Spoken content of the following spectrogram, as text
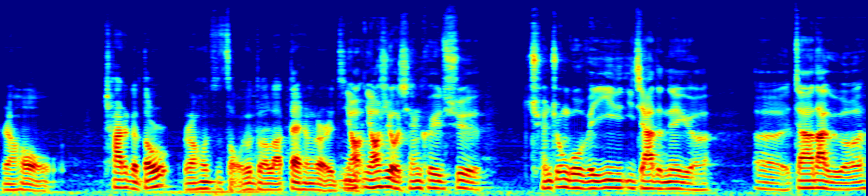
然后插着个兜，然后就走就得了，戴上个耳机。你要你要是有钱，可以去全中国唯一一家的那个呃加拿大鹅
